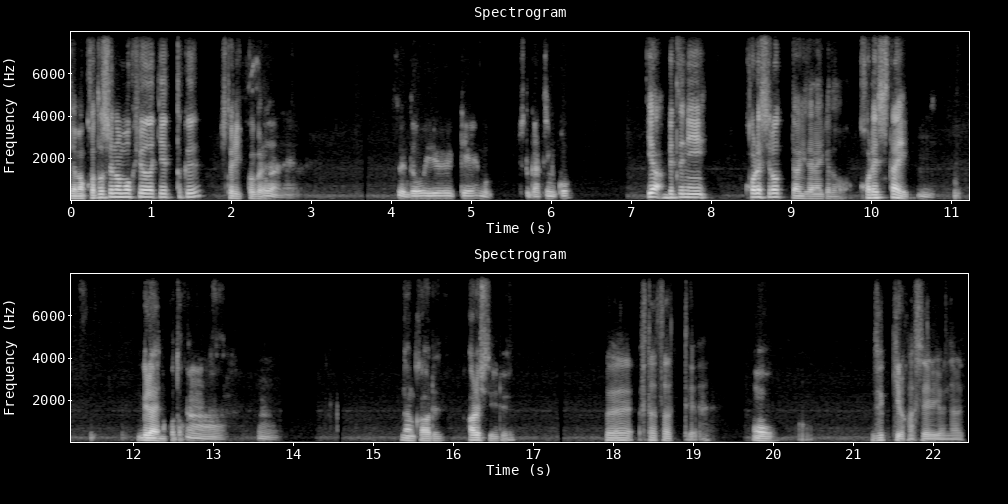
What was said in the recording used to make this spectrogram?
じゃあまあ今年の目標だけ言っとく？一人一個ぐらい。そうだね。それどういう系？もうちょっとガチンコ？いや、別にこれしろってわけじゃないけど、これしたいうんぐらいのこと。ああ、うん。なんかある？ある人いる？これ2つあって、おう。10キロ走れるようになる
